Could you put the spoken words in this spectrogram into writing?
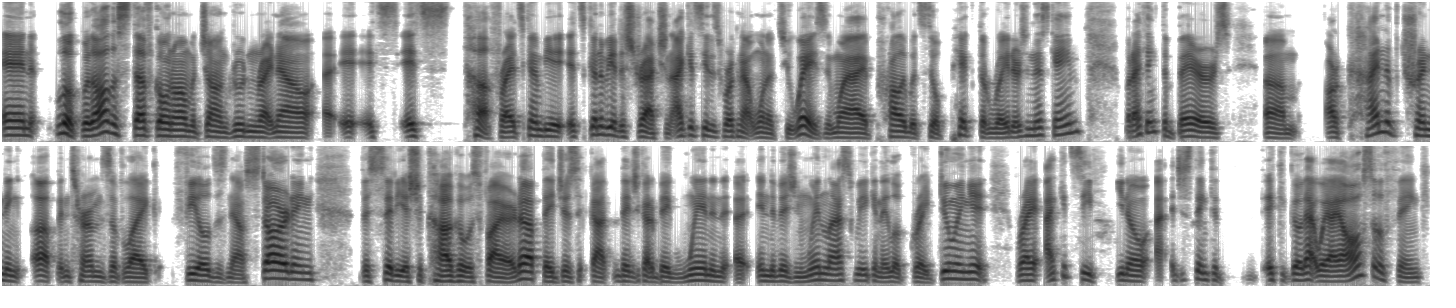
and look, with all the stuff going on with Jon Gruden right now, uh, it, it's it's tough, right? It's gonna be it's gonna be a distraction. I could see this working out one of two ways, and why I probably would still pick the Raiders in this game. But I think the Bears um, are kind of trending up in terms of like Fields is now starting. The city of Chicago is fired up. They just got they just got a big win in uh, in division win last week, and they look great doing it. Right? I could see, you know, I just think that it could go that way. I also think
